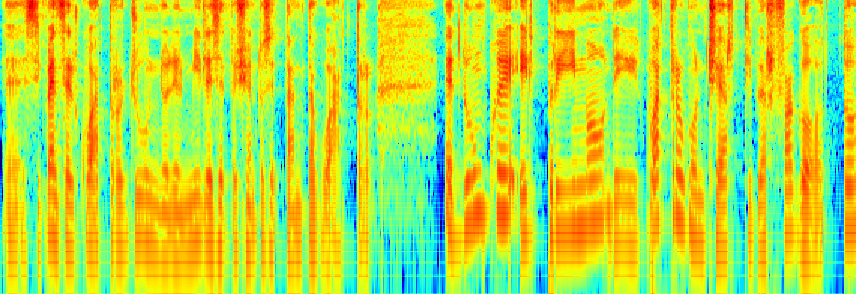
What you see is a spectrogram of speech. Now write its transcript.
eh, si pensa il 4 giugno del 1774 è dunque il primo dei quattro concerti per fagotto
